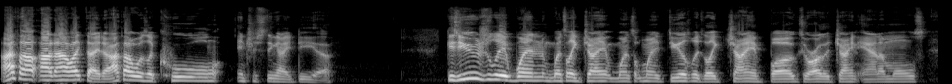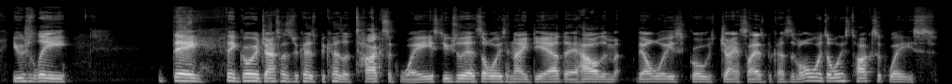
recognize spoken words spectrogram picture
I thought I, I like that idea. I thought it was a cool, interesting idea. Because usually when when it's like giant when, when it deals with like giant bugs or other giant animals, usually they they grow to giant size because because of toxic waste. Usually, that's always an idea that how them they always grow giant size because of always always toxic waste.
